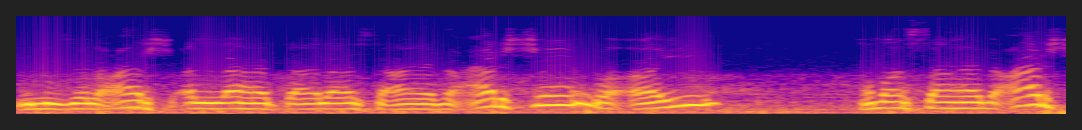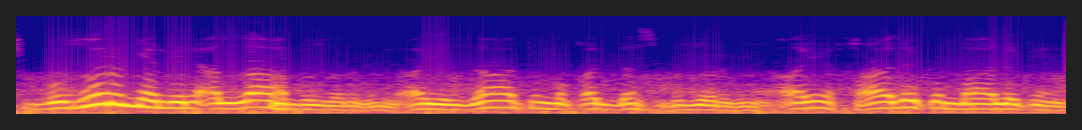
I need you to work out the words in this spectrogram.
ان یعنی ذل عرش اللہ تعالی صاحب عرش و آئی ہما صاحب عرش بزرگ ہیں دن یعنی اللہ بزرگ ہیں آئی ذات مقدس بزرگ ہیں آئی خالق مالک ہیں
